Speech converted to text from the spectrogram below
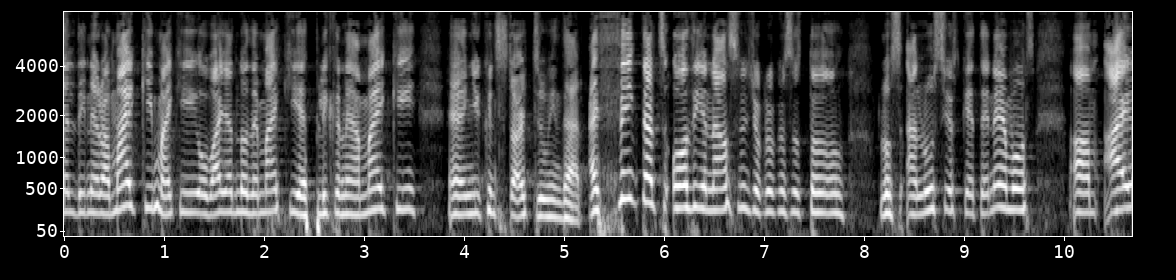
el dinero a Mikey, Mikey, o vayan donde Mikey, explíquenle a Mikey, and you can start doing that. I think that's all the announcements. Yo creo que eso es todos los anuncios que tenemos. Um, hay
